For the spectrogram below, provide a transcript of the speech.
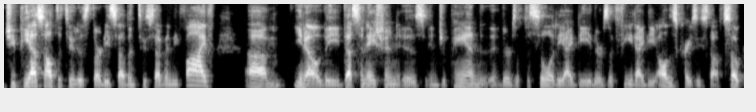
GPS altitude is 37,275. Um, you know, the destination is in Japan. There's a facility ID, there's a feed ID, all this crazy stuff. So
